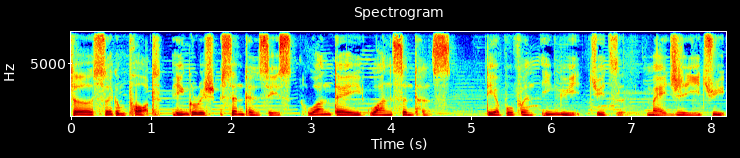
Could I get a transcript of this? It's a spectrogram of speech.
The second part English sentences one day one sentence. 第二部分英语句子每日一句。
